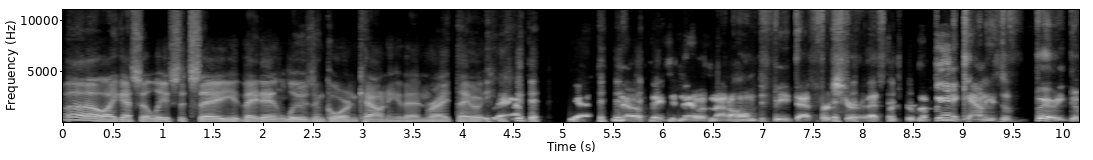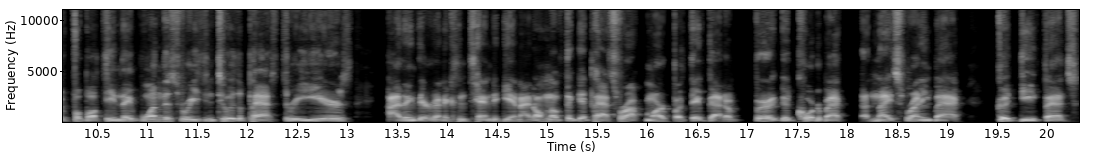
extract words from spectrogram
Well, I guess at least it's say they didn't lose in Gordon County, then, right? They yeah. yeah, no, they didn't. It was not a home defeat. That's for sure. That's for sure. But Fannin County is a very good football team. They've won this region two of the past three years. I think they're going to contend again. I don't know if they get past Rockmart, but they've got a very good quarterback, a nice running back, good defense.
